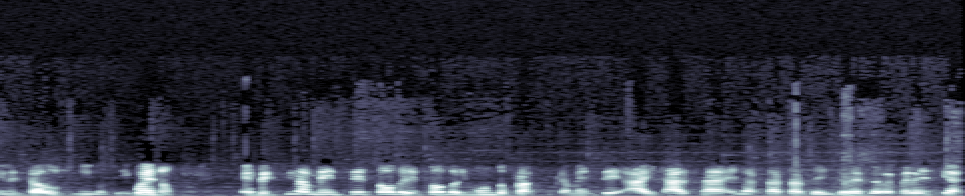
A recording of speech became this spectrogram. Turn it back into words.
en Estados Unidos. Y bueno, efectivamente todo, en todo el mundo prácticamente hay alza en las tasas de interés de referencia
